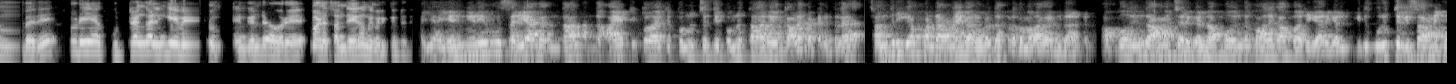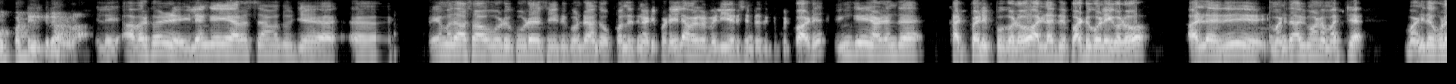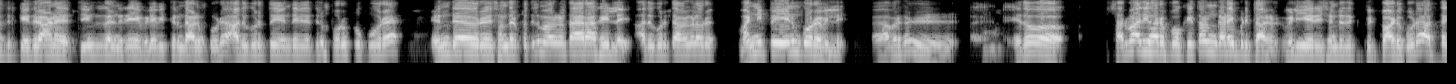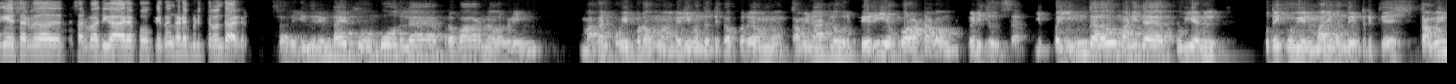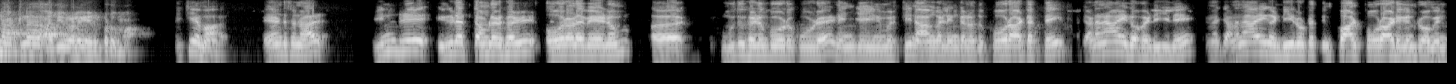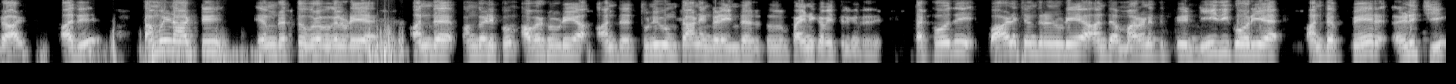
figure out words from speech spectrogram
குற்றங்கள் இங்கே வேண்டும் என்கின்ற ஒரு சந்தேகம் இருக்கின்றது. ஐயா என் நினைவு சரியாக இருந்தால் அந்த ஆயிரத்தி தொள்ளாயிரத்தி தொண்ணூத்தி தொண்ணூத்தி ஆறு காலகட்டத்துல சந்திரிகா பண்டாரநாயக் அவர்கள் தான் பிரதமராக இருந்தார்கள். அப்போது இருந்த அமைச்சர்கள் அப்போது இருந்த பாதுகாப்பு அதிகாரிகள் இது குறித்து விசாரணைக்கு உட்பட்டு இருக்கிறார்களா? இல்லை அவர்கள் இலங்கை அரசாங்கத்து ஜெ- அஹ் பிரேமதாசாவோடு கூட செய்து கொண்ட அந்த ஒப்பந்தத்தின் அடிப்படையில் அவர்கள் வெளியேறி சென்றதுக்கு பிற்பாடு இங்கே நடந்த கற்பழிப்புகளோ அல்லது படுகொலைகளோ அல்லது மனிதாபிமான மற்ற மனித குலத்திற்கு எதிரான தீங்குகள் நிறைய விளைவித்திருந்தாலும் கூட அது குறித்து எந்த விதத்திலும் பொறுப்பு கூற எந்த ஒரு சந்தர்ப்பத்திலும் அவர்கள் தயாராக இல்லை. அது குறித்து அவர்கள் ஒரு மன்னிப்பையேனும் கோரவில்லை. அவர்கள் ஏதோ சர்வாதிகார போக்கைத்தான் கடைபிடித்தார்கள். வெளியேறி சென்றதுக்கு பிற்பாடு கூட அத்தகைய சர்வ சர்வாதிகார போக்கை தான் கடைபிடித்து வந்தார்கள். சார் இது ரெண்டாயிரத்தி ஒன்பதுல பிரபாகரன் அவர்களின் மகன் புகைப்படம் வெளிவந்ததுக்கு அப்புறம் தமிழ்நாட்டுல ஒரு பெரிய போராட்ட அளவு வெடித்தது சார். இப்ப இந்த அளவு மனித குவியல் புதை குவியல் மாதிரி வந்துட்டு இருக்கு தமிழ்நாட்டுல அதிர்வலை ஏற்படுமா? நிச்சயமாக ஏனென்று சொன்னால் இன்று ஈழத்தமிழர்கள் ஓரளவேனும் முதுகெலும்போடு கூட நெஞ்சை நிமிர்த்தி நாங்கள் எங்களது போராட்டத்தை ஜனநாயக வழியிலே ஜனநாயக நீரோட்டத்தின் பால் போராடுகின்றோம் என்றால் அது தமிழ்நாட்டு எம் ரத்த உறவுகளுடைய அந்த பங்களிப்பும் அவர்களுடைய அந்த துணிவும் தான் எங்களை இந்த பயணிக்க வைத்திருக்கிறது. தற்போது பாலச்சந்திரனுடைய அந்த மரணத்துக்கு நீதி கோரிய அந்த பேர் எழுச்சி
